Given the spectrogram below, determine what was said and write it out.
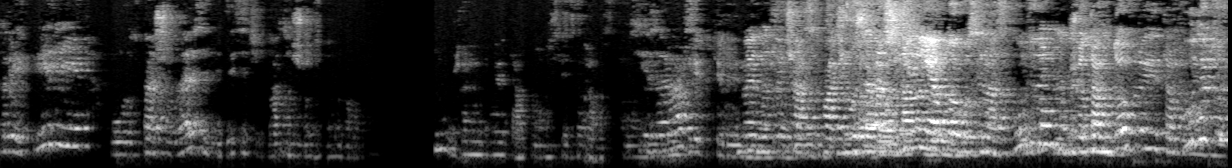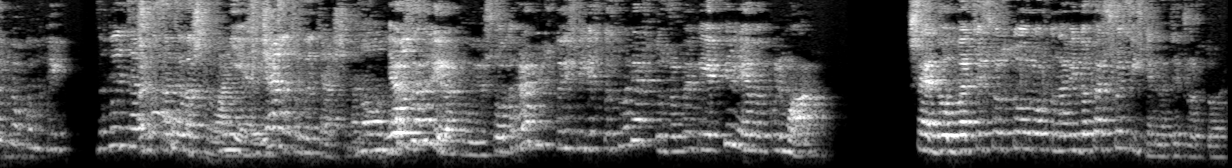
три філії у з 1 вересня 2026 року. Ну, вже не поетапно, всі зараз. Всі зараз? Ми на той вже час бачимо, що зараз шкільні автобуси нас будуть. Що там добре, там буде абсолютно конфлікт. Ну, буде тяжко працевлаштування. Ні, Звичайно, це буде тяжко. Ну, Я взагалі рахую, що от Грабівську і Свідівсько-Смолярську зробити як філіями кульмар ще до 26-го року, навіть до 1 січня 26-го.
